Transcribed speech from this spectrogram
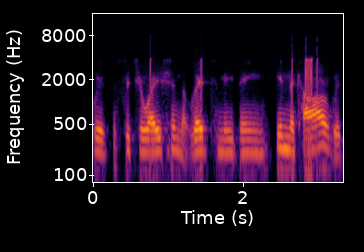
with the situation that led to me being in the car with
